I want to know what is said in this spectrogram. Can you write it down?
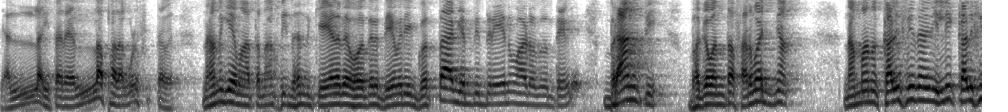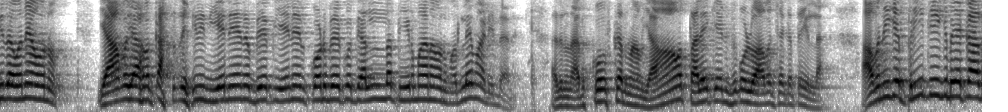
ಎಲ್ಲ ಈ ಎಲ್ಲ ಫಲಗಳು ಸಿಗ್ತವೆ. ನಮಗೆ ಮಾತ್ರ ನಾವು ಇದನ್ನು ಕೇಳದೆ ಹೋದರೆ ದೇವರಿಗೆ ಗೊತ್ತಾಗದಿದ್ದರೆ ಏನು ಮಾಡೋದು ಅಂತೇಳಿ ಭ್ರಾಂತಿ, ಭಗವಂತ ಸರ್ವಜ್ಞ. ನಮ್ಮನ್ನು ಕಳಿಸಿದ ಇಲ್ಲಿ ಕಳಿಸಿದವನೇ ಅವನು. ಯಾವ ಯಾವ ಕಾಲದಲ್ಲಿ ನೀನು ಏನೇನು ಬೇಕು, ಏನೇನು ಕೊಡಬೇಕು ಅಂತ ಎಲ್ಲ ತೀರ್ಮಾನ ಅವನು ಮೊದಲೇ ಮಾಡಿದ್ದಾನೆ. ಅದರಿಂದ ಅದಕ್ಕೋಸ್ಕರ ನಾವು ಯಾವ ತಲೆ ಕೆಡಿಸಿಕೊಳ್ಳುವ ಅವಶ್ಯಕತೆ ಇಲ್ಲ. ಅವನಿಗೆ ಪ್ರೀತಿಗೆ ಬೇಕಾದ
